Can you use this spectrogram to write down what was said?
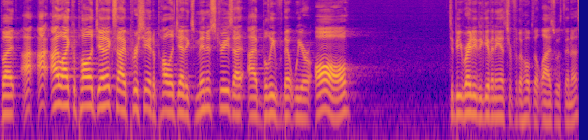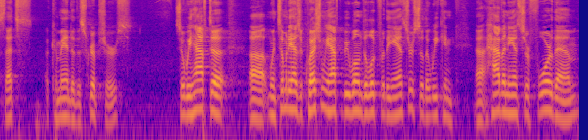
but I, I, I, like apologetics. I appreciate apologetics ministries. I, I believe that we are all to be ready to give an answer for the hope that lies within us. That's a command of the scriptures. So we have to uh, when somebody has a question, we have to be willing to look for the answer so that we can uh, have an answer for them.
